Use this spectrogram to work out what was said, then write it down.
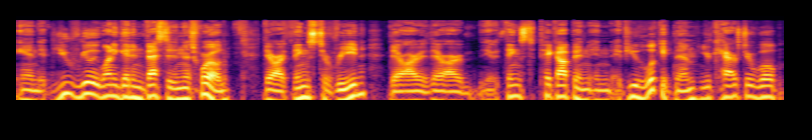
and if you really want to get invested in this world, there are things to read, there are there are, there are things to pick up and, and if you look at them, your character will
